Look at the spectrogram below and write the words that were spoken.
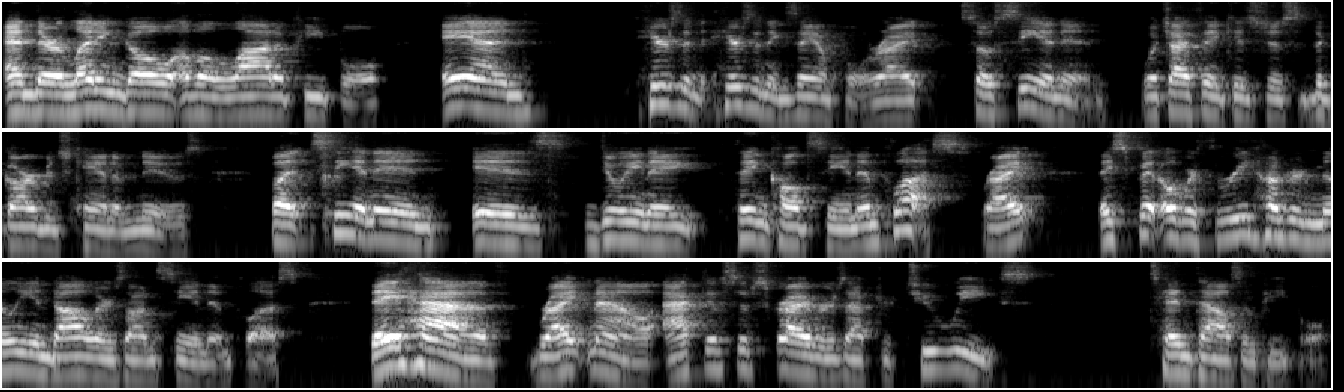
and they're letting go of a lot of people. And here's an here's an example, right? So CNN, which I think is just the garbage can of news, but CNN is doing a thing called CNN Plus, right? They spent over $300 million on CNN Plus. They have right now active subscribers after two weeks, 10,000 people.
